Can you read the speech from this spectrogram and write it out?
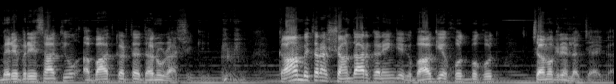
मेरे प्रिय साथियों, अब बात करते हैं धनु राशि की। काम इतना शानदार करेंगे कि भाग्य खुद ब खुद चमकने लग जाएगा।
